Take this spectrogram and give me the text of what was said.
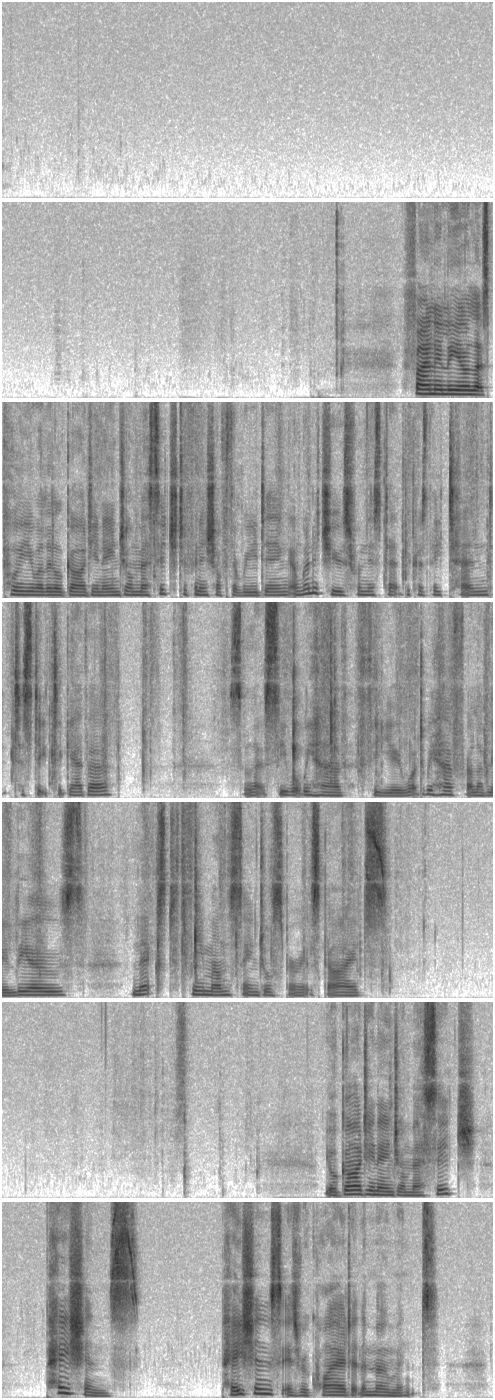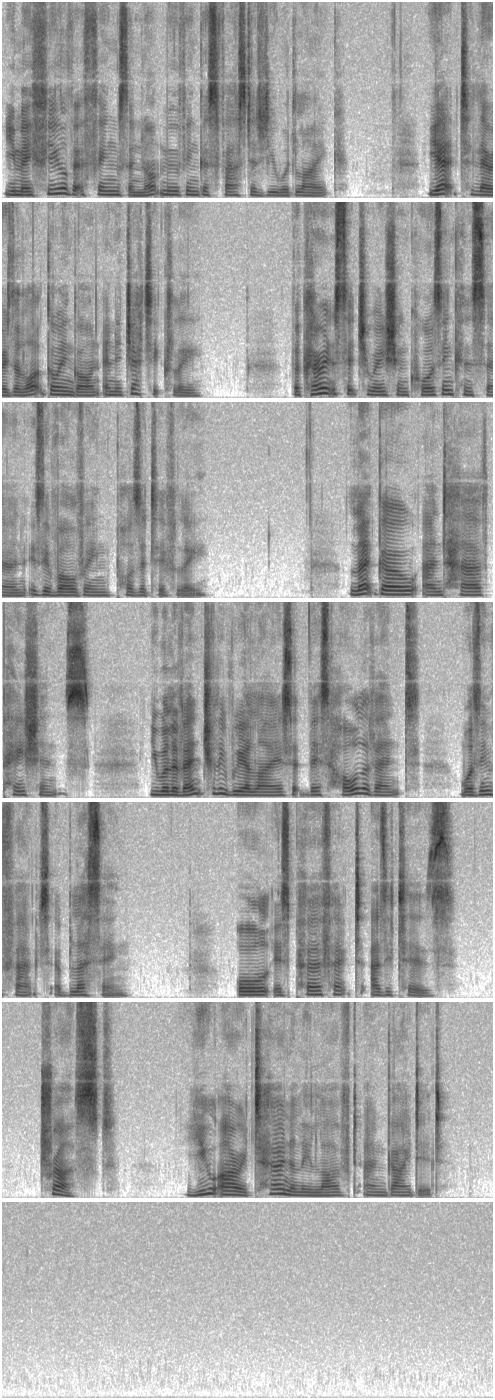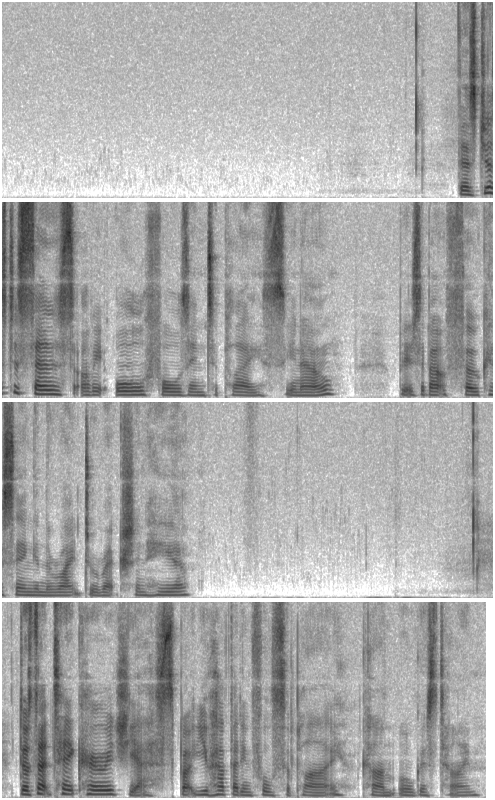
Finally, Leo, let's pull you a little guardian angel message to finish off the reading. I'm going to choose from this deck because they tend to stick together. So let's see what we have for you. What do we have for our lovely Leos? Next three months, angel spirits guides. Your guardian angel message patience. Patience is required at the moment. You may feel that things are not moving as fast as you would like. Yet there is a lot going on energetically. The current situation causing concern is evolving positively. Let go and have patience. You will eventually realize that this whole event was in fact a blessing. All is perfect as it is. Trust. You are eternally loved and guided. There's just a sense of it all falls into place, you know? But it's about focusing in the right direction here. Does that take courage? Yes, but you have that in full supply come August time.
